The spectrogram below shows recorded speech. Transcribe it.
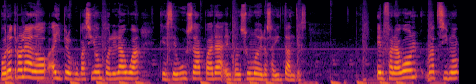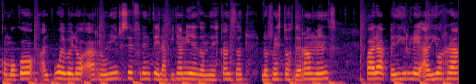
Por otro lado, hay preocupación por el agua que se usa para el consumo de los habitantes. El faraón Máximo convocó al pueblo a reunirse frente a la pirámide donde descansan los restos de Ramses para pedirle a Dios Ra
